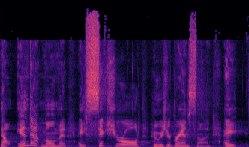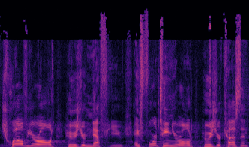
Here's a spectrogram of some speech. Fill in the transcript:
Now, in that moment, a six year old who is your grandson, a 12 year old who is your nephew, a 14 year old who is your cousin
